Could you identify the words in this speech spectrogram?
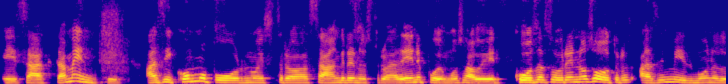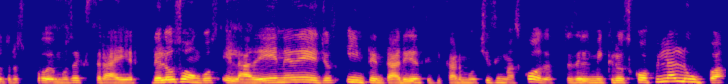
Exactamente. Así como por nuestra sangre, nuestro ADN podemos saber cosas sobre nosotros, asimismo nosotros podemos extraer de los hongos el ADN de ellos e intentar identificar muchísimas cosas. Entonces el microscopio y la lupa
